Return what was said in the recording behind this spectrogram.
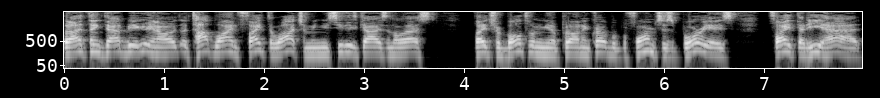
But I think that'd be, you know, a top line fight to watch. I mean, you see these guys in the last fights for both of them, you know, put on incredible performances. Poirier's fight that he had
